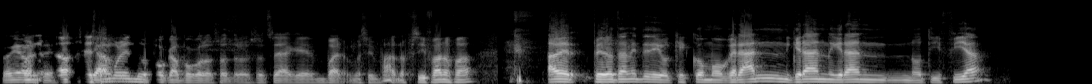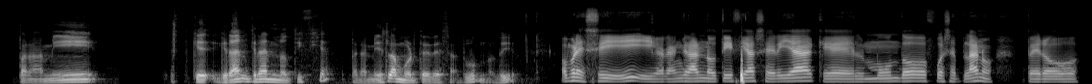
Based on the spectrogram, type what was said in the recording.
Pero ya lo Bueno, sé. no, se están muriendo poco a poco los otros, o sea que, bueno, si fa, no, si fa, no fa. A ver, pero también te digo que como gran, gran, gran noticia, para mí, es que gran, gran noticia, para mí es la muerte de Saturno, tío. Hombre, sí, y gran gran noticia sería que el mundo fuese plano, pero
